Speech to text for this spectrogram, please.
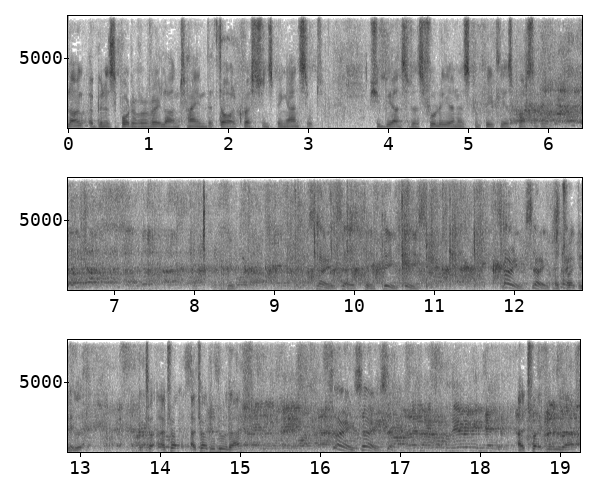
have been a supporter for a very long time that all questions being answered should be answered as fully and as completely as possible. Sorry, sorry, please, please, please. Sorry, sorry. I tried to do. I try, I, try, I tried to do that. Sorry, sorry, sorry. I tried to do that.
